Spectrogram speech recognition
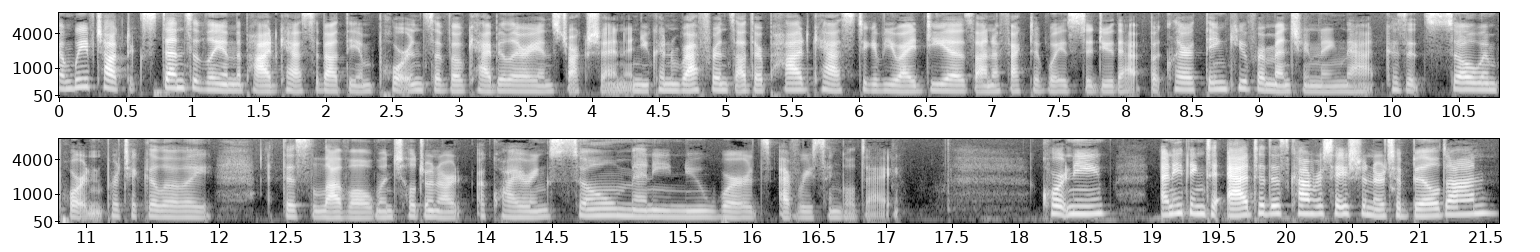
And we've talked extensively in the podcast about the importance of vocabulary instruction, and you can reference other podcasts to give you ideas on effective ways to do that. But Claire, thank you for mentioning that because it's so important, particularly at this level when children are acquiring so many new words every single day. Courtney, anything to add to this conversation or to build on?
